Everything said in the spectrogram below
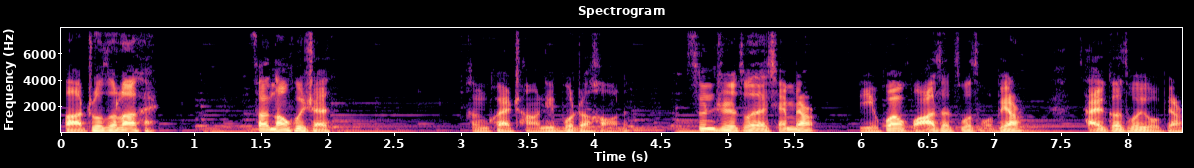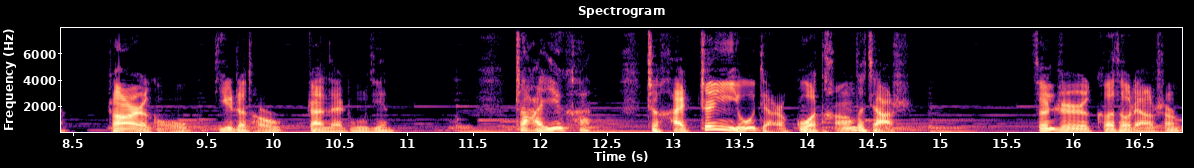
把桌子拉开，三堂会审。很快，场地布置好了。孙志坐在前边，李欢华子坐左边，才哥坐右边，张二狗低着头站在中间。乍一看，这还真有点过堂的架势。孙志咳嗽两声，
